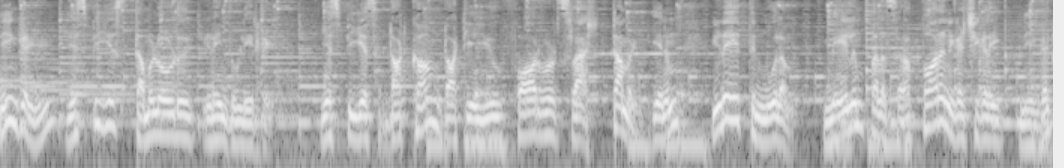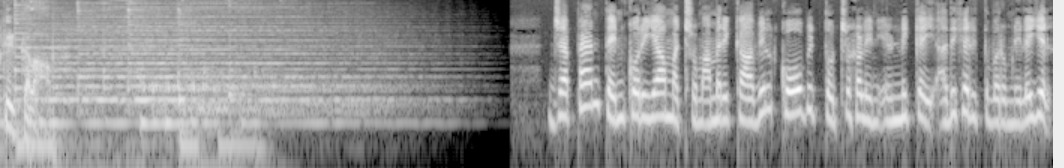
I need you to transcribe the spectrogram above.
நீங்கள் எஸ்பிஎஸ் தமிழோடு இணைந்துள்ளீர்கள். SBS dot com dot AU forward slash Tamil எனும் இணையத்தின் மூலம் மேலும் பல சிறப்பான நிகழ்ச்சிகளை நீங்கள் கேட்கலாம். ஜப்பான் தென்கொரியா மற்றும் அமெரிக்காவில் கோவிட் தொற்றுகளின் எண்ணிக்கை அதிகரித்து வரும் நிலையில்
